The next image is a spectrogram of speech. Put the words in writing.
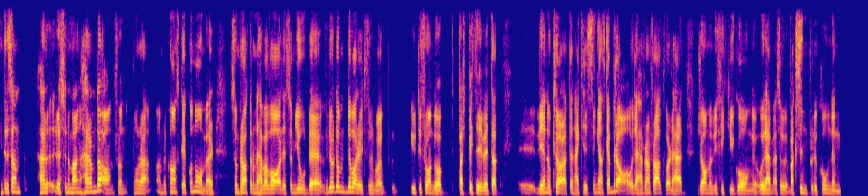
intressant här resonemang häromdagen från några amerikanska ekonomer som pratade om det här, vad var det som gjorde, då, då, det var utifrån, utifrån då perspektivet att Eh, vi har nog klarat den här krisen ganska bra och det här framförallt var det här att ja men vi fick ju igång och det här med alltså vaccinproduktionen,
